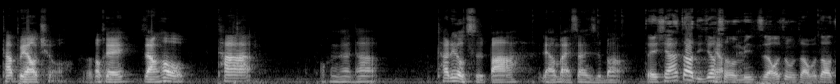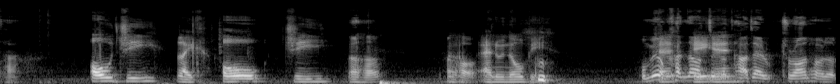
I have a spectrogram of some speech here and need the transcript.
他不要球。OK，然后他，我看看他，他六尺八，两百三十磅。等一下，他到底叫什么名字啊？我怎么找不到他？OG like OG，嗯哼，然后 Anunobi，我没有看到这个他在 Toronto 的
